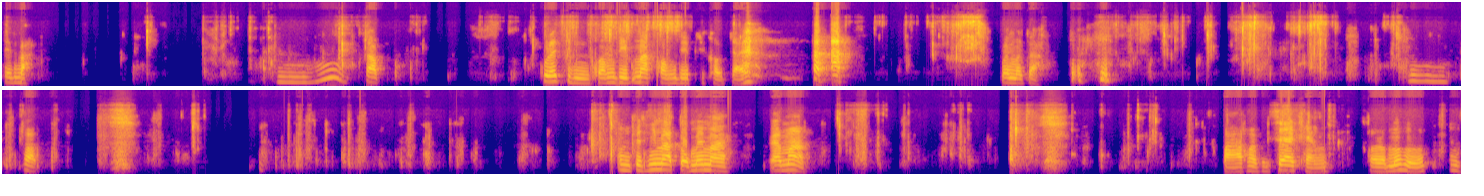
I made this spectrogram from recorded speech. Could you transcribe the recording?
เห็นปะอืมับกูได้กินของดิบมากของดิบที่เข้าใจ มันมาจากอืมครับ มันเป็นที่มาตกไม่มาแย่มากปลาคอยเป็นแช่แข็งกระมะหูอืม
